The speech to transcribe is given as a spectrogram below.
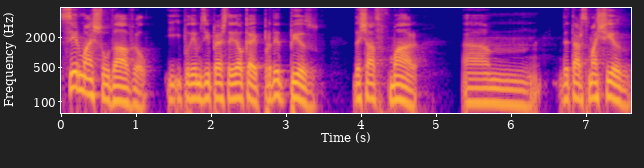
Ser mais saudável, e, podemos ir para esta ideia, ok, perder de peso, deixar de fumar, um, deitar-se mais cedo,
